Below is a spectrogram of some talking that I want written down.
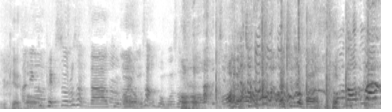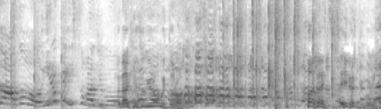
이렇게 해서 아니 그 백수로 산다 그거 어. 영상 보고서 아, 나 충격, 나 충격 받았어. 어 나도 나도 나도 이렇게 있어가지고 나 계속 이러고 있더라고. 아, 나 진짜 이런 줄 몰랐어.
